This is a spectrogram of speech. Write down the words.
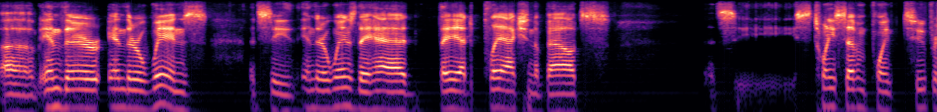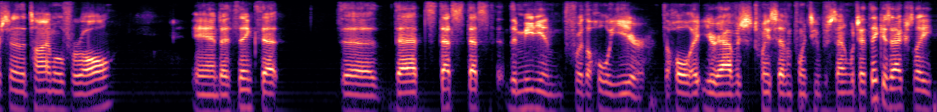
Uh, in their in their wins, let's see, in their wins they had they had play action about let's see, 27.2% of the time overall, and I think that the that's that's that's the median for the whole year. The whole year average 27.2%, which I think is actually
